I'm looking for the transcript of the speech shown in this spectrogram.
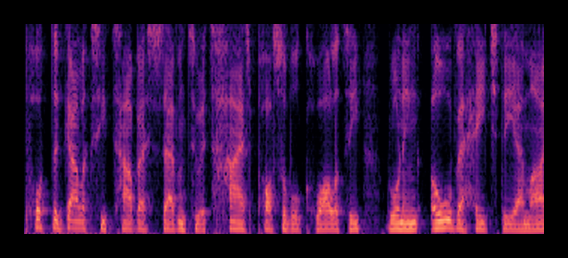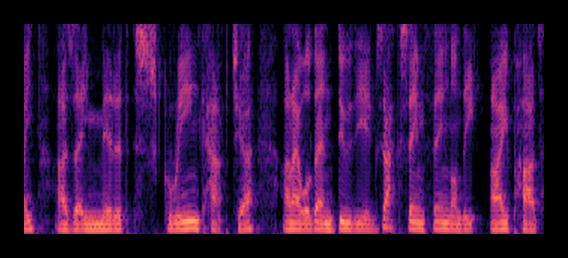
put the Galaxy Tab S7 to its highest possible quality running over HDMI as a mirrored screen capture and I will then do the exact same thing on the iPad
